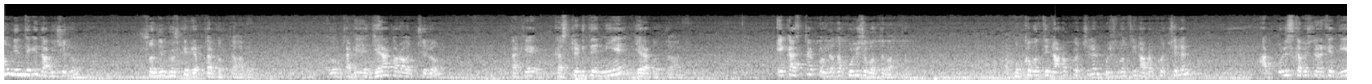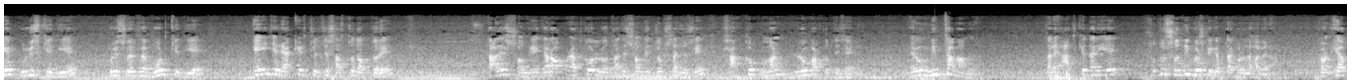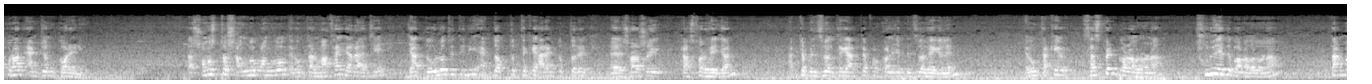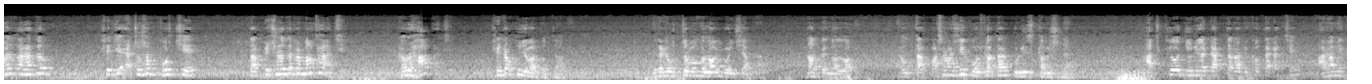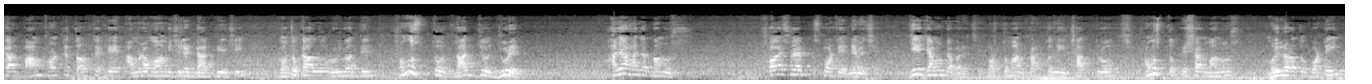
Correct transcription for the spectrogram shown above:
প্রথম দিন থেকেই দাবি ছিল, সন্দীপ ঘোষকে গ্রেপ্তার করতে হবে। এবং তাকে জেরা করা হচ্ছিল, তাকে কাস্টাডিতে নিয়ে জেরা করতে হবে। এই কাজটা কলকাতা পুলিশও করতে পারত মুখ্যমন্ত্রী নাটক করছিলেন, পুলিশ মন্ত্রী নাটক করছিলেন, আর পুলিশ কমিশনারকে দিয়ে, পুলিশকে দিয়ে, পুলিশ ওয়েলফেয়ার বোর্ডকে দিয়ে, এই যে র্যাকেট চলছে স্বাস্থ্য দপ্তরে, তাদের সঙ্গে যারা অপরাধ করল, তাদের সঙ্গে যোগ সাজসে সাক্ষ্য প্রমাণ লোপাট করতে চাইলেন। এবং মিথ্যা মামলা। তাহলে আজকে দাঁড়িয়ে শুধু সন্দীপ ঘোষকে গ্রেপ্তার করলে হবে না, কারণ এ অপরাধ একজন করেনি। তার সমস্ত সাঙ্গপাঙ্গ এবং তার মাথায় যারা আছে, যার দৌলতে তিনি এক দপ্তর থেকে আরেক দপ্তরে সরাসরি ট্রান্সফার হয়ে যান। একটা প্রিন্সিপাল থেকে আরেকটা কলেজের প্রিন্সিপাল হয়ে গেলেন। এবং তাকে সাসপেন্ড করা হলো না ছুটে যেতে বলা হলো না। তার মানে তার হাতে সে যে এত সব করছে, তার পেছনে তো একটা মাথা আছে, কারোর হাত আছে। সেটাও খুঁজে বার করতে হবে। এটাকে উত্তরবঙ্গ লবি বলছি আমরা, নর্থ বেঙ্গল লবি। এবং তার পাশাপাশি কলকাতার পুলিশ কমিশনার। আজকেও জুনিয়র ডাক্তাররা বিক্ষোভ দেখাচ্ছে। আগামীকাল বাম ফ্রন্টের তরফ থেকে আমরা মহামিছিলের ডাক দিয়েছি। গতকাল ও রবিবার দিন সমস্ত রাজ্য জুড়ে হাজার হাজার মানুষ শয়ে শয়ে স্পটে নেমেছে। যে যেমনটা পেরেছে বর্তমান প্রাক্তনী ছাত্র, সমস্ত পেশার মানুষ, মহিলারা তো বটেই।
